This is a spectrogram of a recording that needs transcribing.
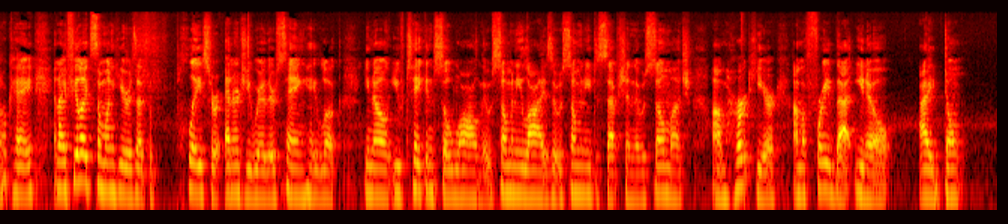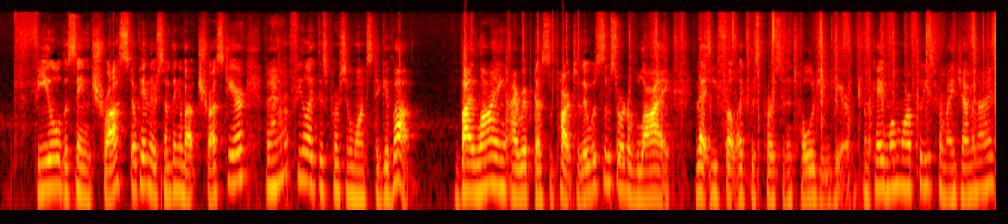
okay? And i feel like someone here is at the place or energy where they're saying, hey, look, you know, you've taken so long. There was so many lies. There was so many deception. There was so much um, hurt here. I'm afraid that, you know, I don't feel the same trust. Okay, there's something about trust here, but I don't feel like this person wants to give up. By lying, I ripped us apart. So there was some sort of lie that you felt like this person told you here. Okay, one more, please, for my Geminis.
